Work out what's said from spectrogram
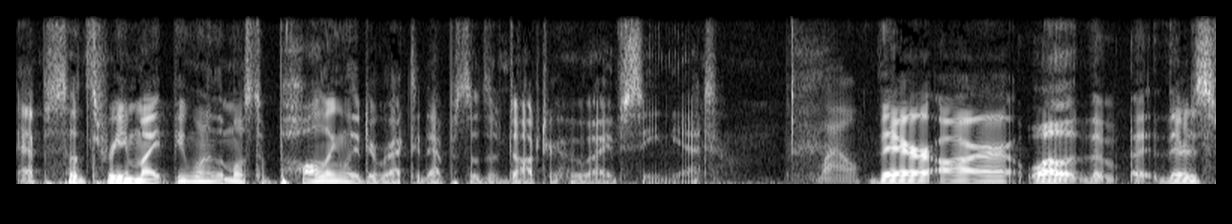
Episode three might be one of the most appallingly directed episodes of Doctor Who I've seen yet. Wow. There are well, the, uh, there's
